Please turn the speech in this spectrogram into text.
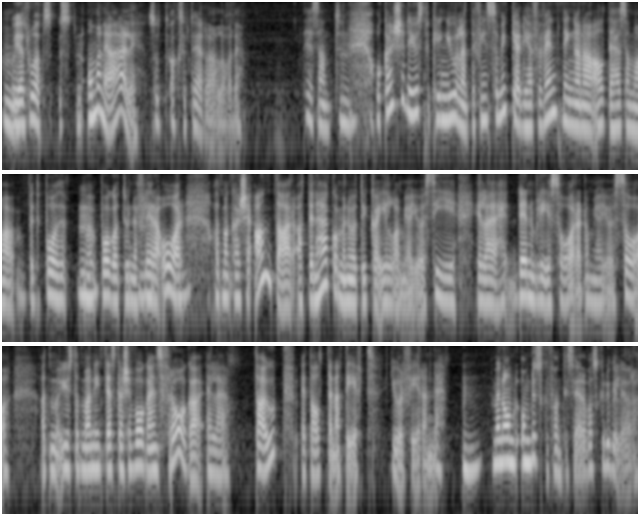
Mm. Och jag tror att om man är ärlig så accepterar alla vad det är. Det är sant. Mm. Och kanske det just kring julen det finns så mycket av de här förväntningarna, allt det här som har vet på, Mm. pågått under flera år, att man kanske antar att den här kommer nu att tycka illa om jag gör si, eller den blir sårad om jag gör så. Att just att man inte ens kanske vågar ens fråga eller ta upp ett alternativt julfirande. Mm. Men om, om du skulle fantisera, vad skulle du vilja göra?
